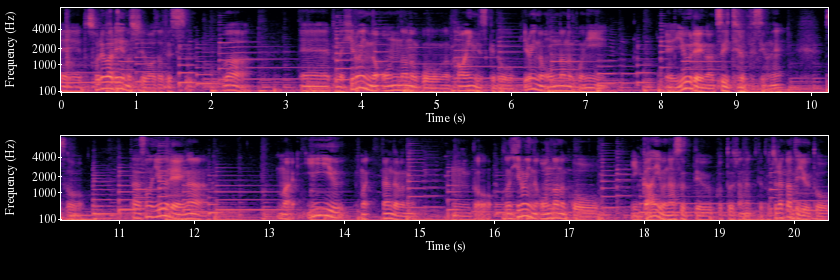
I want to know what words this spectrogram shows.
えっ、ー、とそれは例の仕業ですはえっ、ー、とねヒロインの女の子が可愛いんですけどヒロインの女の子に、えー、幽霊がついてるんですよね。そう。ただその幽霊がまあいい、まあ、なんだろうね。そのヒロインの女の子に害をなすっていうことじゃなくてどちらかというと、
